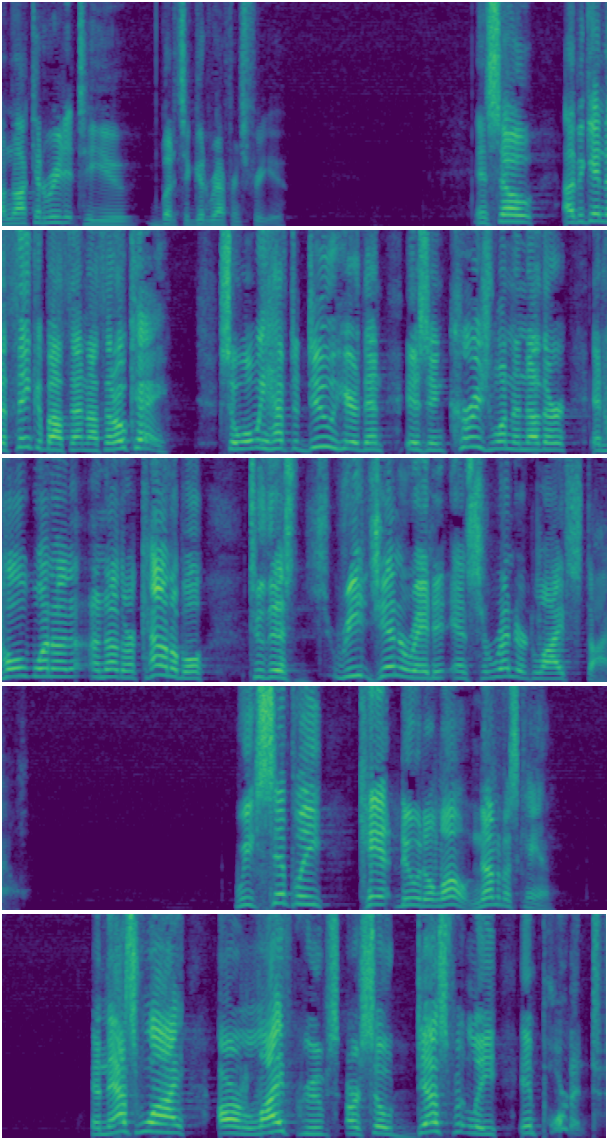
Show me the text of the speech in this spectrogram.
I'm not going to read it to you, but it's a good reference for you. And so I began to think about that, and I thought, okay, so what we have to do here then is encourage one another and hold one another accountable to this regenerated and surrendered lifestyle. We simply can't do it alone. None of us can. And that's why our life groups are so desperately important.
